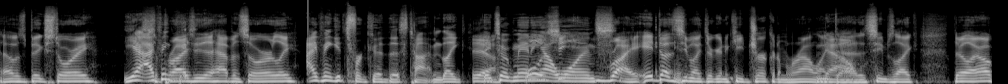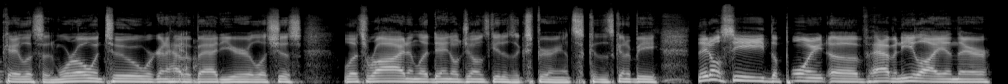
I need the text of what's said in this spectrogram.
That was a big story. Yeah, I think Surprising that it happened so early. I think it's for good this time. Like Yeah. they took Manning Well, out see- once. Right. It doesn't seem like they're going to keep jerking them around like No. that. It seems like they're like, okay, listen, we're 0 and 2. We're going to have a bad year. Let's just. Let's ride and let Daniel Jones get his experience because it's going to be. They don't see the point of having Eli in there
